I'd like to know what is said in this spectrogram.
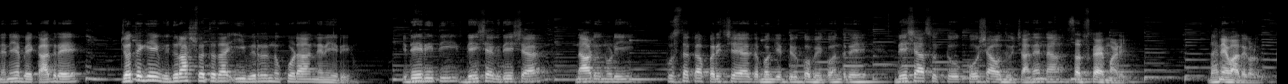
ನೆನೆಯಬೇಕಾದ್ರೆ ಜೊತೆಗೆ ವಿದುರಾಶ್ವತ್ಥದ ಈ ವೀರರನ್ನು ಕೂಡ ನೆನೆಯಿರಿ. ಇದೇ ರೀತಿ ದೇಶ ವಿದೇಶ, ನಾಡು ನುಡಿ, ಪುಸ್ತಕ ಪರಿಚಯದ ಬಗ್ಗೆ ತಿಳ್ಕೋಬೇಕು ಅಂದರೆ ದೇಶ ಸುತ್ತು ಕೋಶ ಓದು ಚಾನೆಲ್ನ ಸಬ್ಸ್ಕ್ರೈಬ್ ಮಾಡಿ. ಧನ್ಯವಾದಗಳು.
